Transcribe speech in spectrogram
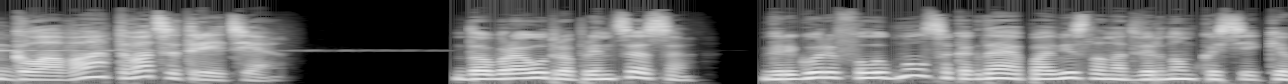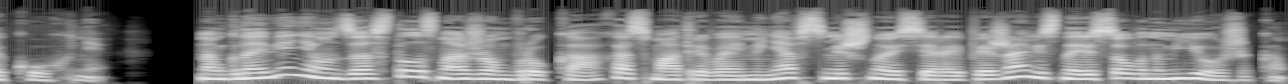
Глава 23. «Доброе утро, принцесса!» Григорьев улыбнулся, когда я повисла на дверном косяке кухни. На мгновение он застыл с ножом в руках, осматривая меня в смешной серой пижаме с нарисованным ежиком.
